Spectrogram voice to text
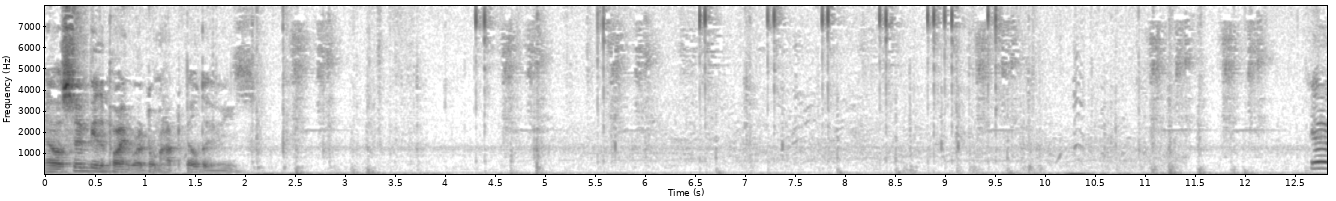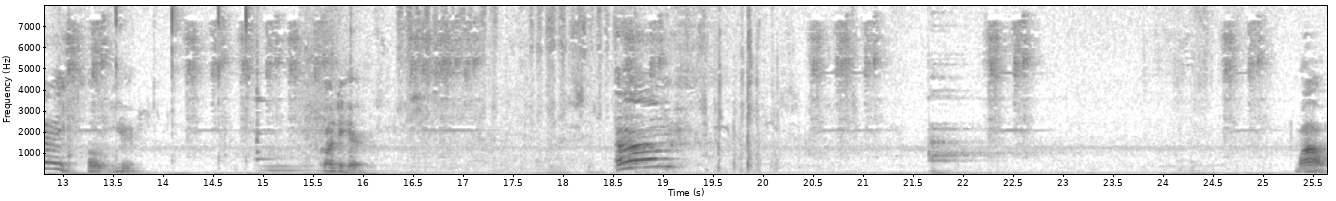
It'll soon be the point where I don't have to build any of these. Yay! Oh, you. Go into here. Um. Wow.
